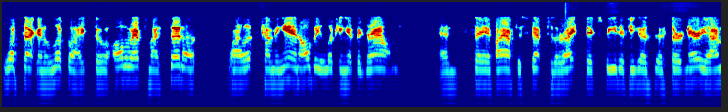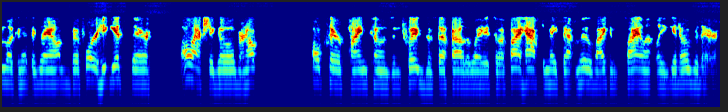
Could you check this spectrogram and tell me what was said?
what's that going to look like? So all the way up to my setup, while it's coming in, I'll be looking at the ground and say if I have to step to the right six feet, if he goes to a certain area, I'm looking at the ground. Before he gets there, I'll actually go over and I'll I'll clear pine cones and twigs and stuff out of the way. So if I have to make that move, I can silently get over there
